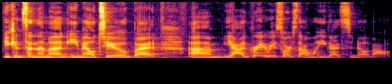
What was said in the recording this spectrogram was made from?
you can send them an email too. But um, yeah, a great resource that I want you guys to know about.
